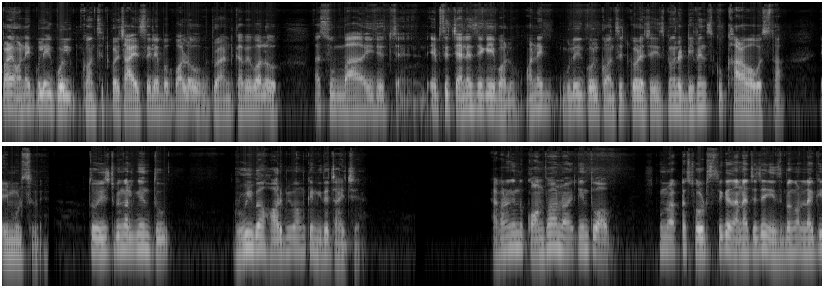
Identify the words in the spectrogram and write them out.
প্রায় অনেকগুলোই গোল কনসিড করেছে। আইএসএলে বলো ডুরান্ড কাপে বলো, বা এই যে এফসি চ্যালেঞ্জ লিগেই বলো, অনেকগুলোই গোল কনসিড করেছে। ইস্ট বেঙ্গলের ডিফেন্স খুব খারাপ অবস্থা এই মরশুমে তো ইস্ট বেঙ্গল কিন্তু রুই বা হরবিবামকে নিতে চাইছে। এখনও কিন্তু কনফার্ম নয়, কিন্তু কোনো একটা সোর্স থেকে জানা যাচ্ছে যে ইস্ট বেঙ্গল নাকি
